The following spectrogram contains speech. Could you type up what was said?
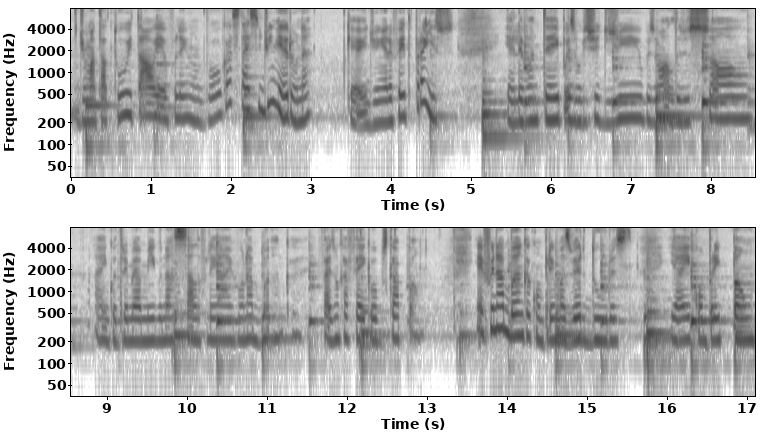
de uma tatu e tal. E aí eu falei, hum, vou gastar esse dinheiro, né? Porque aí dinheiro é feito para isso. E aí levantei, pus um vestidinho, pus uma luz de sol. Aí encontrei meu amigo na sala, falei, ai, vou na banca. Faz um café que eu vou buscar pão. E aí fui na banca, comprei umas verduras. E aí comprei pão,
